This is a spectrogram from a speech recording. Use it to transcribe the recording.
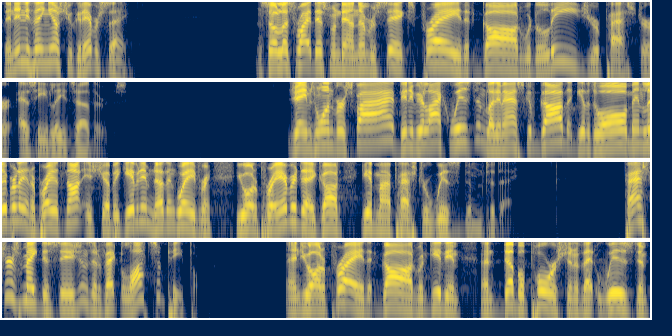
than anything else you could ever say. And so let's write this one down. Number six, pray that God would lead your pastor as he leads others. James 1, verse 5 If any of you lack wisdom, let him ask of God that giveth to all men liberally and upbraideth not, it shall be given him, nothing wavering. You ought to pray every day, God, give my pastor wisdom today. Pastors make decisions that affect lots of people. And you ought to pray that God would give him a double portion of that wisdom,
